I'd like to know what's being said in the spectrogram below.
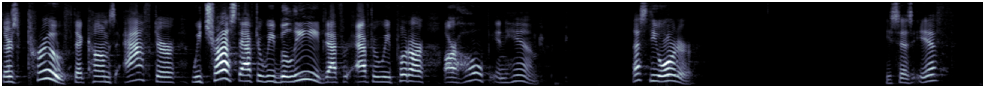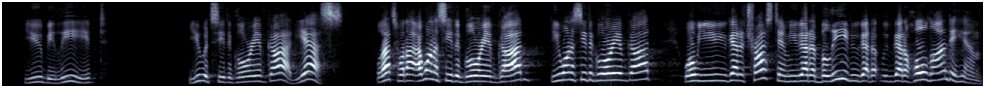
There's proof that comes after we trust, after we believed, after, after we put our, our hope in Him. That's the order. He says, if you believed, you would see the glory of God. Yes. Well, that's what I, I want to see the glory of God. Do you want to see the glory of God? Well, you, you got to trust Him. You got to believe. You got to, we've got to hold on to Him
